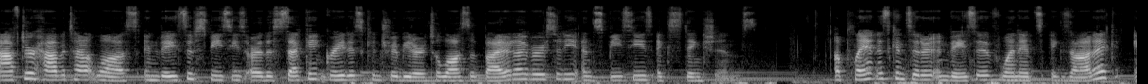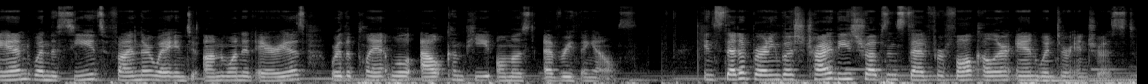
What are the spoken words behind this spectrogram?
After habitat loss, invasive species are the second greatest contributor to loss of biodiversity and species extinctions. A plant is considered invasive when it's exotic and when the seeds find their way into unwanted areas where the plant will outcompete almost everything else. Instead of burning bush, try these shrubs instead for fall color and winter interest.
